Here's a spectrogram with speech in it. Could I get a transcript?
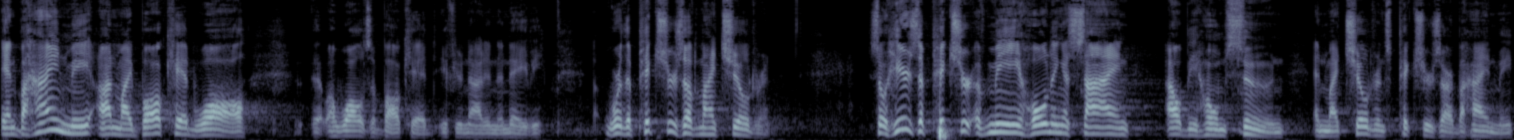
And behind me on my bulkhead wall, a wall is a bulkhead if you're not in the Navy, were the pictures of my children. So here's a picture of me holding a sign, I'll be home soon, and my children's pictures are behind me.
